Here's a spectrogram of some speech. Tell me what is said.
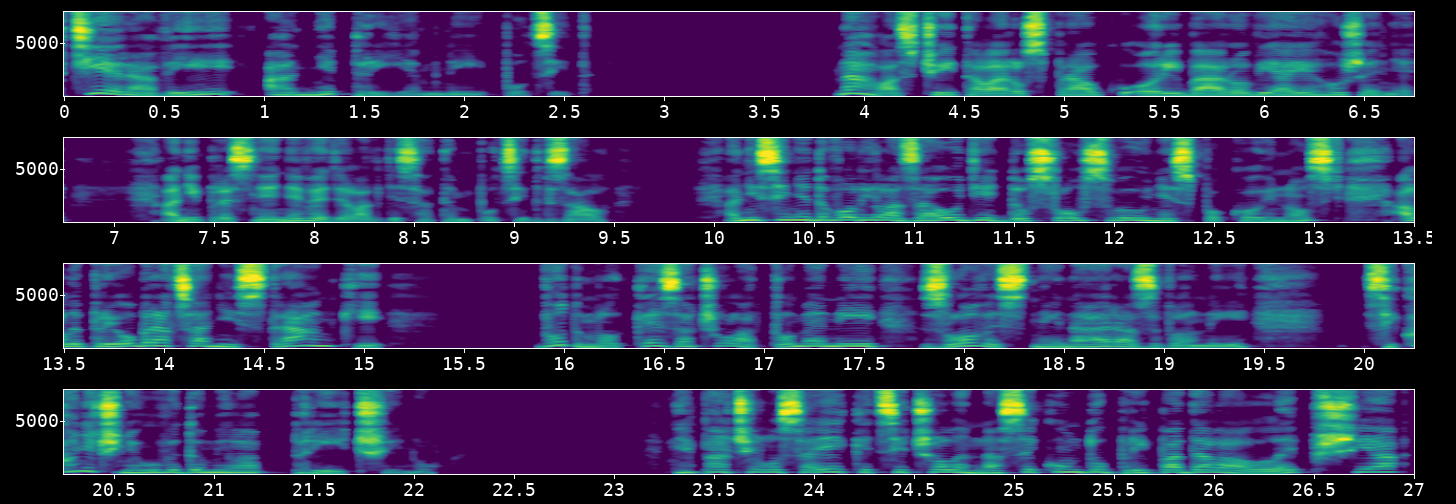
vtieravý a nepríjemný pocit. Nahlas čítala rozprávku o rybárovi a jeho žene. Ani presne nevedela, kde sa ten pocit vzal. Ani si nedovolila zaodieť doslov svoju nespokojnosť, ale pri obracaní stránky v odmlke začula tlmený, zlovestný náraz vlny, si konečne uvedomila príčinu. Nepáčilo sa jej, keď si čo len na sekundu pripadala lepšia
